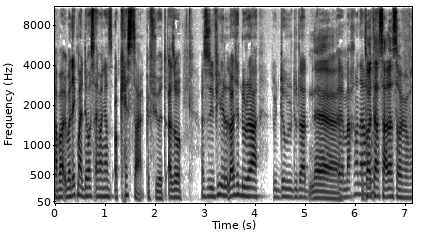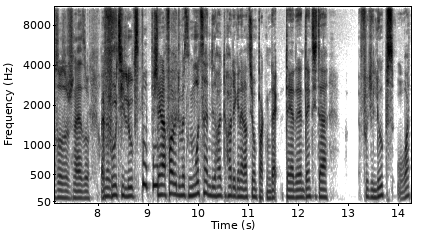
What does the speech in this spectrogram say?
Aber überleg mal, du hast einfach ein ganzes Orchester geführt. Also, weißt du, wie viele Leute du da, du, du, du da Nee. äh, machen da heute hast du alles einfach so, so schnell so. Bei Fruity Loops. Boop, boop. Stell dir mal vor, wie du bist Mozart in die heut- heutige Generation packen. Der, der, der denkt sich da, Fruity Loops, what,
